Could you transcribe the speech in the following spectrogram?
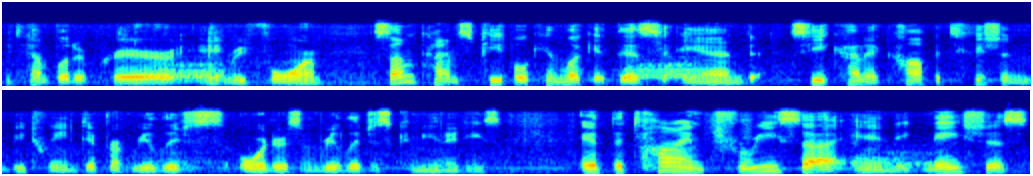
contemplative prayer and reform sometimes people can look at this and see kind of competition between different religious orders and religious communities. At the time, Teresa and Ignatius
